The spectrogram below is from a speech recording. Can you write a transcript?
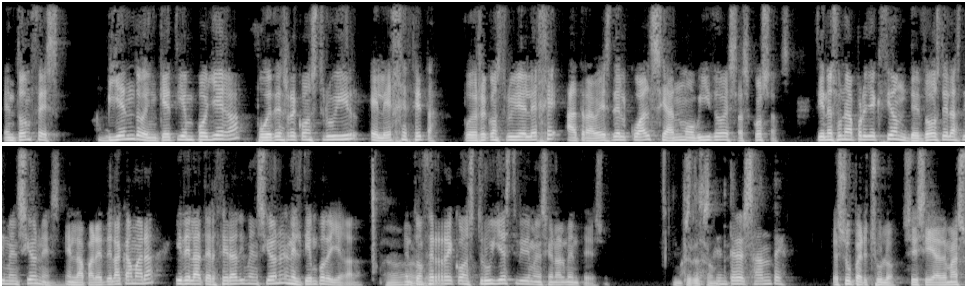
Entonces, viendo en qué tiempo llega, puedes reconstruir el eje Z puedes reconstruir el eje a través del cual se han movido esas cosas. Tienes una proyección de dos de las dimensiones en la pared de la cámara y de la tercera dimensión en el tiempo de llegada. Ah, Entonces reconstruyes tridimensionalmente eso. Interesante. interesante. Es súper chulo. Sí, sí. Además,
